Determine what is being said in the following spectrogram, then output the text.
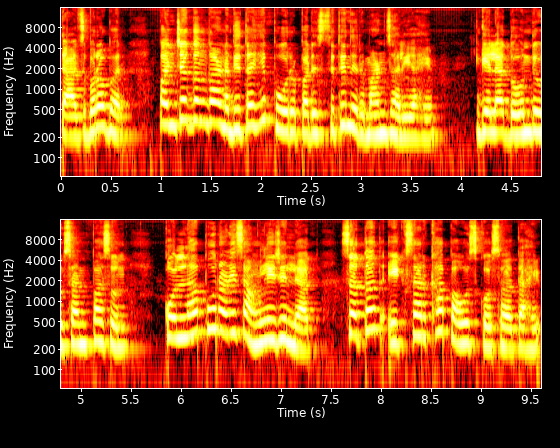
त्याचबरोबर पंचगंगा नदीतही पूर परिस्थिती निर्माण झाली आहे. गेल्या दोन दिवसांपासून कोल्हापूर आणि सांगली जिल्ह्यात सतत एकसारखा पाऊस कोसळत आहे.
